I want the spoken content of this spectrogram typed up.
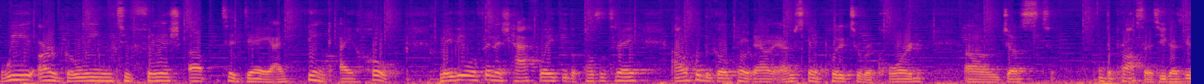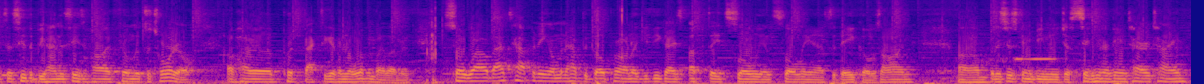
we are going to finish up today. I think, I hope. Maybe we'll finish halfway through the puzzle today. I'll put the GoPro down and I'm just going to put it to record um, just the process. You guys get to see the behind the scenes of how I filmed the tutorial of how to put back together an 11 by 11. So while that's happening, I'm gonna have the GoPro and I'll give you guys updates slowly and slowly as the day goes on. Um, but it's just gonna be me just sitting there the entire time.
